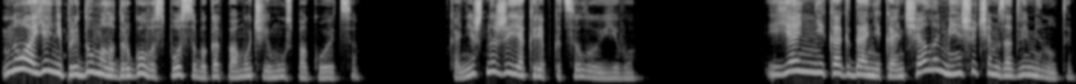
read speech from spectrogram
Ну, а я не придумала другого способа, как помочь ему успокоиться. Конечно же, я крепко целую его. Я никогда не кончала меньше, чем за две минуты.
